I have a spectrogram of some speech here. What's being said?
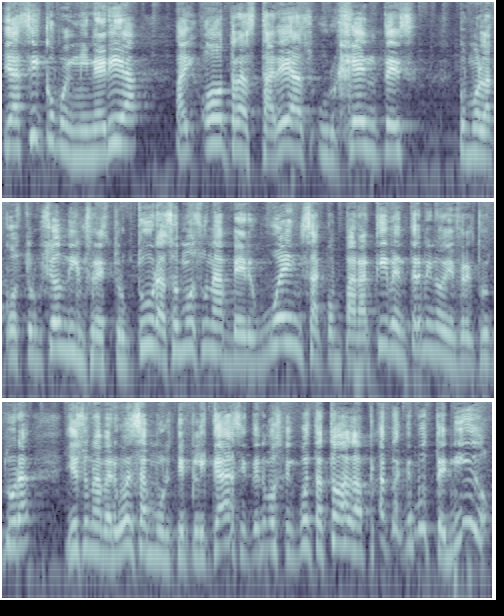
Y así como en minería hay otras tareas urgentes como la construcción de infraestructura. Somos una vergüenza comparativa en términos de infraestructura y es una vergüenza multiplicada si tenemos en cuenta toda la plata que hemos tenido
